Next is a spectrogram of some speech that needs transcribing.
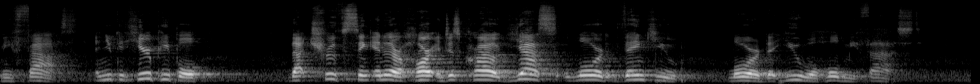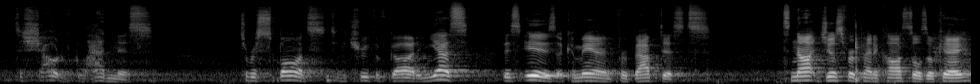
me fast. And you could hear people, that truth sink into their heart and just cry out, Yes, Lord, thank you, Lord, that you will hold me fast. It's a shout of gladness. It's a response to the truth of God. And yes, this is a command for Baptists. It's not just for Pentecostals, okay?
